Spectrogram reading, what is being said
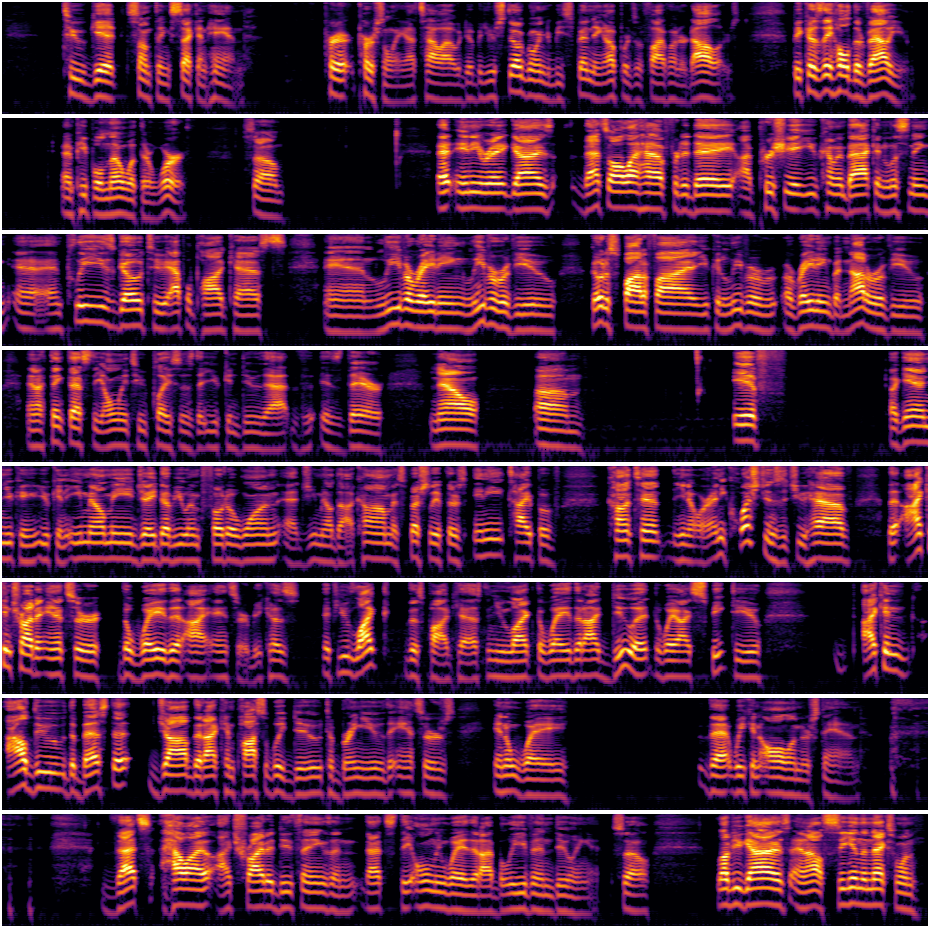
to get something secondhand. Per, personally, that's how I would do it. But you're still going to be spending upwards of $500 because they hold their value and people know what they're worth. So, at any rate, guys, that's all I have for today. I appreciate you coming back and listening. And please go to Apple Podcasts and leave a rating, leave a review go to Spotify. You can leave a, a, rating, but not a review. And I think that's the only two places that you can do that is there. Now, um, if again, you can you can email me jwmphoto1 at gmail.com, especially if there's any type of content, you know, or any questions that you have that I can try to answer the way that I answer because if you like this podcast and you like the way that I do it, the way I speak to you, I can I'll do the best job that I can possibly do to bring you the answers in a way that we can all understand. that's how I, I try to do things and that's the only way that I believe in doing it. So love you guys and I'll see you in the next one.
